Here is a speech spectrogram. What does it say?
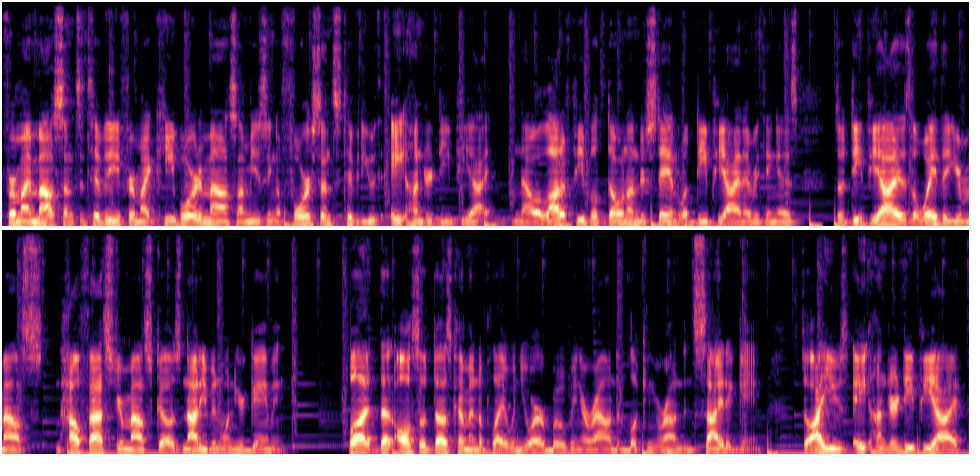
for my mouse sensitivity for my keyboard and mouse, I'm using a 4 sensitivity with 800 DPI. Now, a lot of people don't understand what DPI and everything is. So, DPI is the way that your mouse, how fast your mouse goes, not even when you're gaming. But that also does come into play when you are moving around and looking around inside a game. So I use 800 DPI.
